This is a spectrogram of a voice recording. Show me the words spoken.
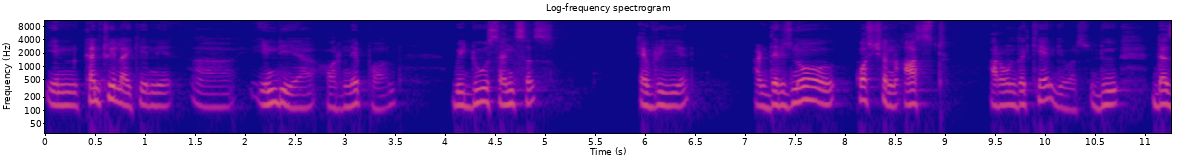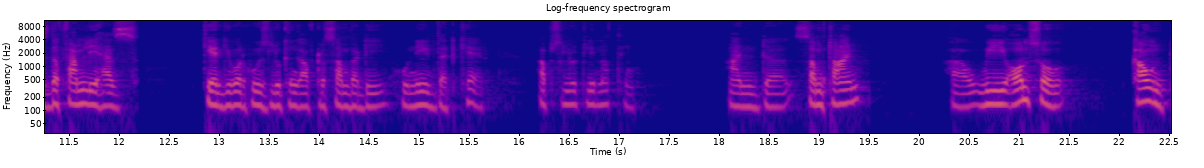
In country like in uh, India or Nepal, we do census every year and there is no question asked around the caregivers. Do, does the family has caregiver who is looking after somebody who need that care? Absolutely nothing. And uh, sometime uh, we also count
